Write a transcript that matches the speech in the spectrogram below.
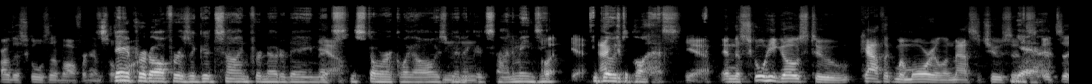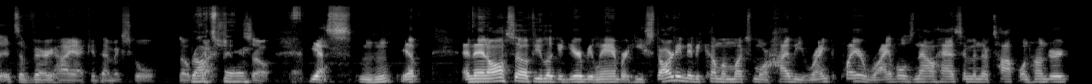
are the schools that have offered him. Stanford so offers a good sign for Notre Dame. That's yeah. historically always mm-hmm. been a mm-hmm. good sign. It means he, yeah. he goes to class. Yeah, and the school he goes to, Catholic Memorial in Massachusetts, yeah. it's a, it's a very high academic school, no Roxbury. question. So yes, mm-hmm. yep. And then also, if you look at Guerby Lambert, he's starting to become a much more highly ranked player. Rivals now has him in their top 100.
